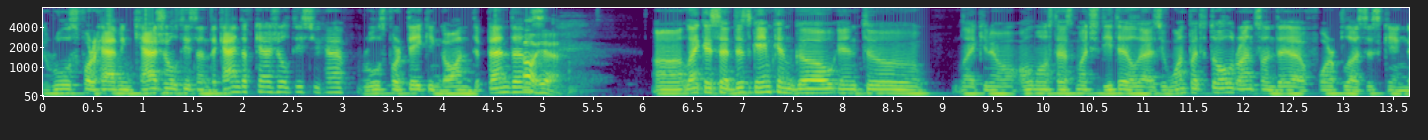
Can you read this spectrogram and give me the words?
rules for having casualties and the kind of casualties you have, rules for taking on dependents. Oh yeah, Uh, like I said, this game can go into like you know almost as much detail as you want, but it all runs on the four plus is king.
